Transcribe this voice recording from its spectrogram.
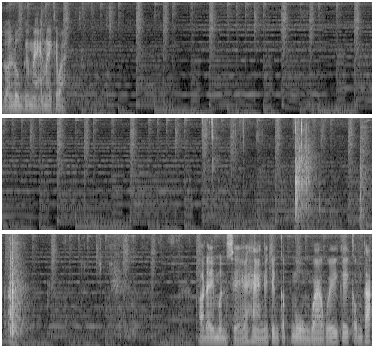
Gỡ luôn cái mảng này các bạn. Ở đây mình sẽ hàng cái chân cấp nguồn vào với cái công tắc.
